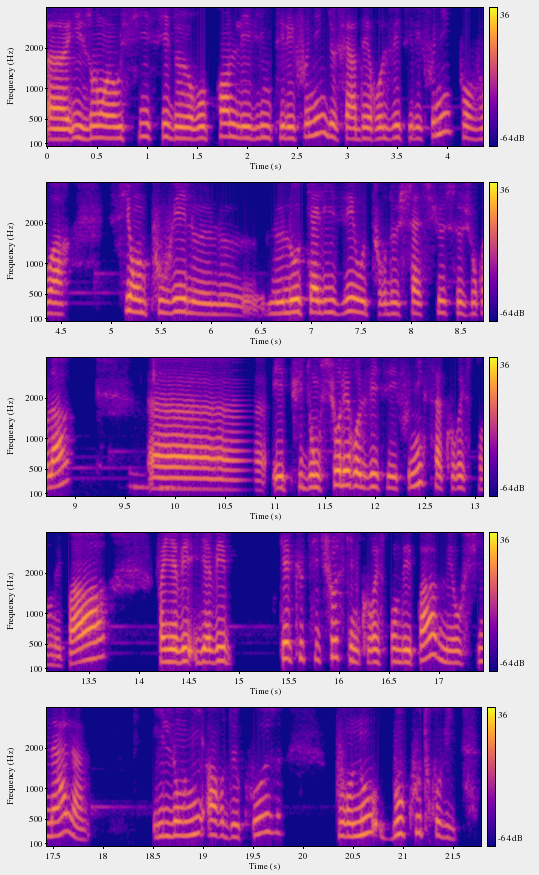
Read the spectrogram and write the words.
ils ont aussi essayé de reprendre les lignes téléphoniques, de faire des relevés téléphoniques pour voir si on pouvait le, localiser autour de Chassieux ce jour-là. Et puis donc sur les relevés téléphoniques, ça ne correspondait pas. Enfin, y il y avait quelques petites choses qui ne correspondaient pas, mais au final, ils l'ont mis hors de cause pour nous beaucoup trop vite.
